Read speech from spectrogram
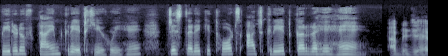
period of time create की हुई है जिस तरह की थॉट्स आज क्रिएट कर रहे हैं। आपने जैसा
